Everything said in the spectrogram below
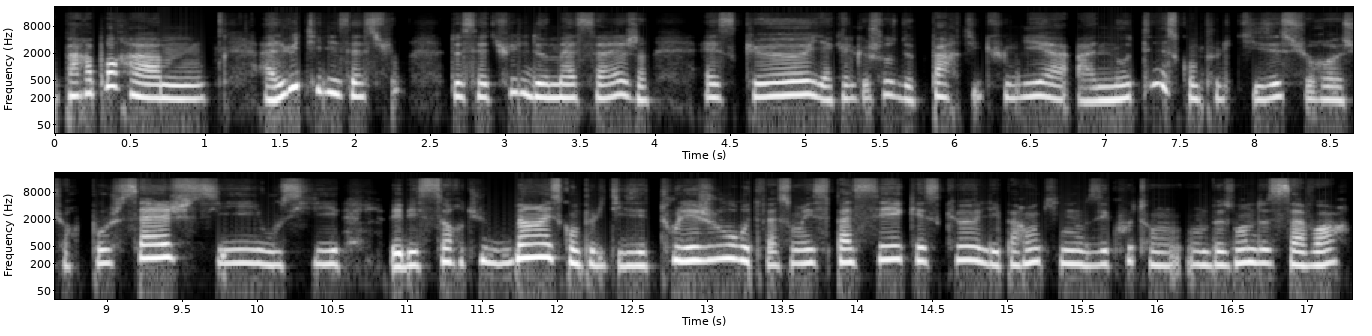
par rapport mmh, à, l'utilisation de cette huile de massage, est-ce qu'il y a quelque chose de particulier à, noter? Est-ce qu'on peut l'utiliser sur, sur peau sèche si ou si bébé sort du bain? Est-ce qu'on peut l'utiliser tous les jours ou de façon espacée? Qu'est-ce que les parents qui nous écoutent ont besoin de savoir?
